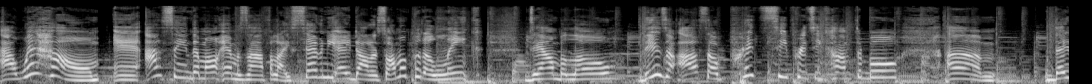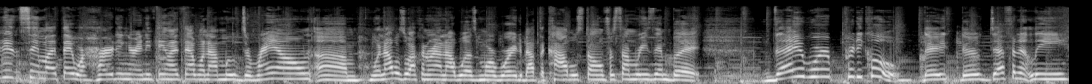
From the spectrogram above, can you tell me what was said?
I went home and I seen them on Amazon for like $78. So I'm gonna put a link down below. These are also pretty, pretty comfortable. Um, they didn't seem like they were hurting or anything like that when I moved around. Um, when I was walking around, I was more worried about the cobblestone for some reason, but they were pretty cool. They they're definitely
